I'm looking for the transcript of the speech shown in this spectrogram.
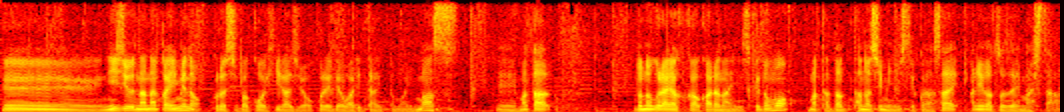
えー27回目の黒芝コーヒーラジオこれで終わりたいと思います。えまたどのぐらい開くかわからないですけどもまた楽しみにしてくださいありがとうございました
